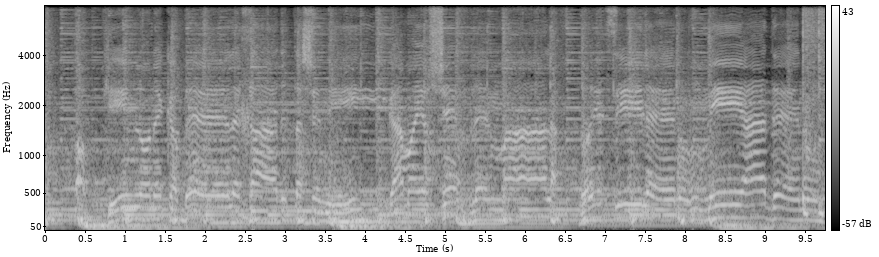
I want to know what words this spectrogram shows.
כי אם לא נקבל אחד את השני גם היושב למעלה לא יצילנו מידינו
